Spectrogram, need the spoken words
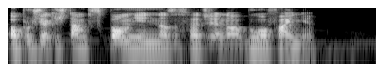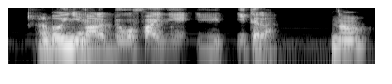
Oprócz jakichś tam wspomnień na zasadzie, no było fajnie. Albo i nie. No ale było fajnie i, i tyle. No.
